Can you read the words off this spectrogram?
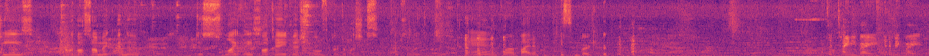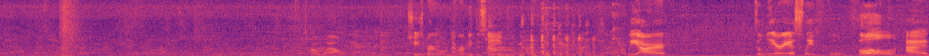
cheese, the balsamic, and the just slightly sauteed vegetables are delicious. Absolutely delicious. and for a bite of the bison burger. tiny bite. Get a big bite. Oh wow. Cheeseburger will never be the same. We are deliriously fu- full, as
